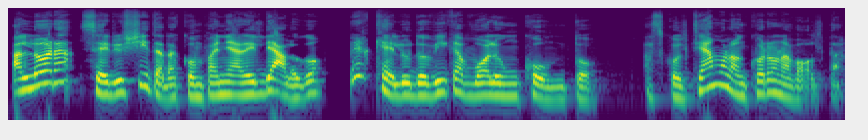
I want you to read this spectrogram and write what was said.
Allora, sei riuscita ad accompagnare il dialogo? Perché Ludovica vuole un conto? Ascoltiamolo ancora una volta.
